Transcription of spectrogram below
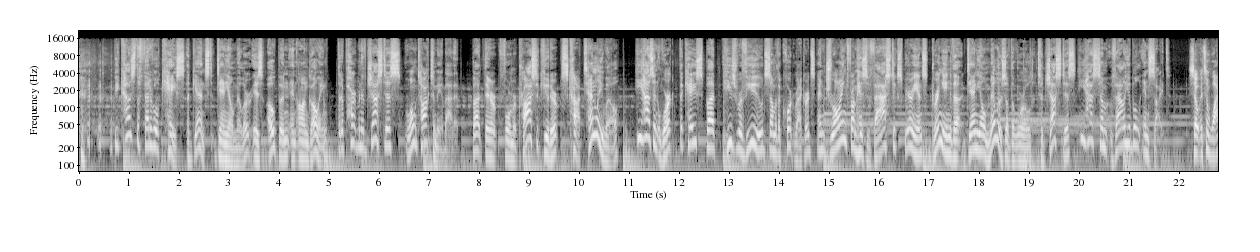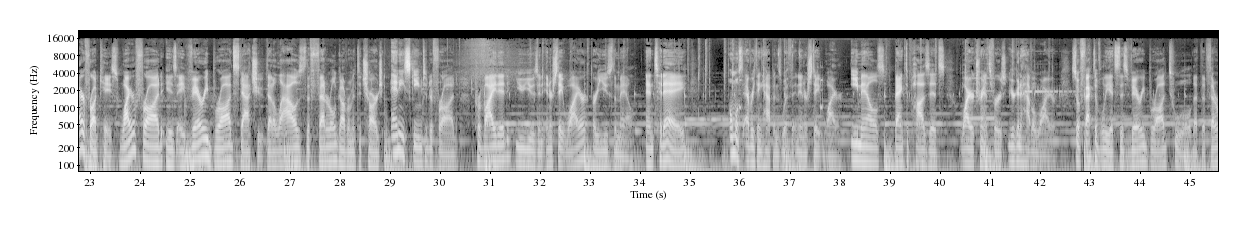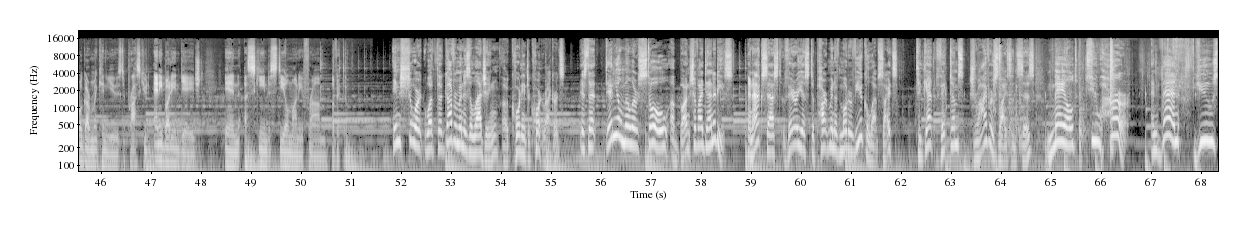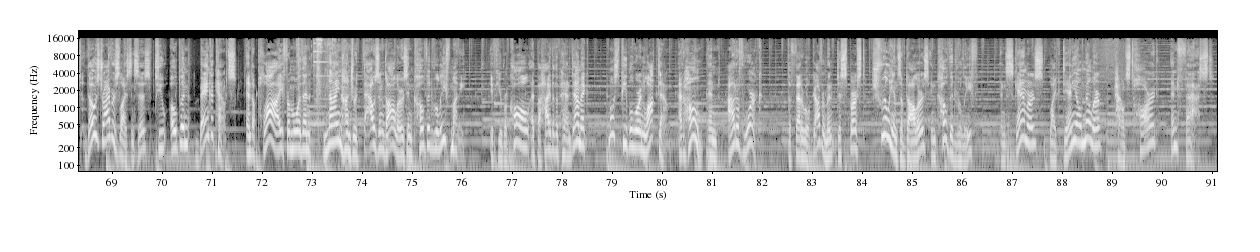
because the federal case against Danielle Miller is open and ongoing, the Department of Justice won't talk to me about it. But their former prosecutor, Scott Tenley, will. He hasn't worked the case, but he's reviewed some of the court records and drawing from his vast experience bringing the Danielle Millers of the world to justice, he has some valuable insight. So it's a wire fraud case. Wire fraud is a very broad statute that allows the federal government to charge any scheme to defraud, provided you use an interstate wire or use the mail. And today, almost everything happens with an interstate wire emails, bank deposits, wire transfers, you're going to have a wire. So effectively, it's this very broad tool that the federal government can use to prosecute anybody engaged in a scheme to steal money from a victim. In short, what the government is alleging, according to court records, is that Danielle Miller stole a bunch of identities and accessed various Department of Motor Vehicle websites to get victims' driver's licenses mailed to her, and then used those driver's licenses to open bank accounts and apply for more than $900,000 in COVID relief money. If you recall, at the height of the pandemic, most people were in lockdown, at home, and out of work. The federal government dispersed trillions of dollars in COVID relief, and scammers like Danielle Miller pounced hard and fast.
